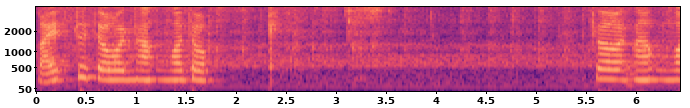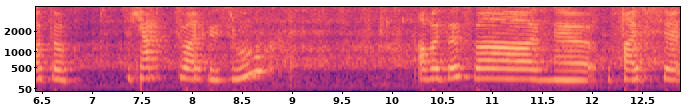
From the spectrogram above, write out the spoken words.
Weißt du, so nach dem Motto. So nach dem Motto, ich habe es zwar gesucht, aber das war eine falsche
